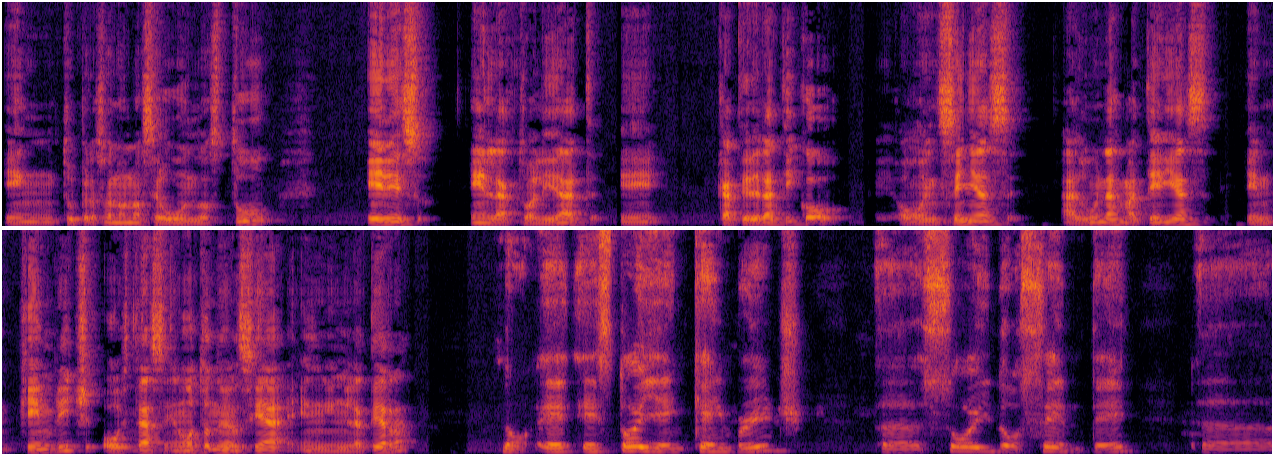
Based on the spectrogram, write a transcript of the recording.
en tu persona unos segundos, tú eres en la actualidad catedrático o enseñas algunas materias en Cambridge o estás en otra universidad en Inglaterra? No, eh, estoy en Cambridge, eh, soy docente, eh,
